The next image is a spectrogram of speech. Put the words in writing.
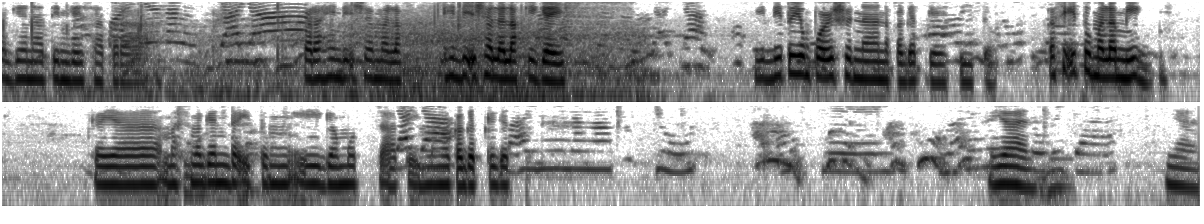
Lagyan natin guys ha para para hindi siya malak hindi siya lalaki guys. Dito yung portion na nakagat guys dito. Kasi ito malamig. Kaya mas maganda itong igamot sa ating mga kagat-kagat. Ayan. Ayan.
